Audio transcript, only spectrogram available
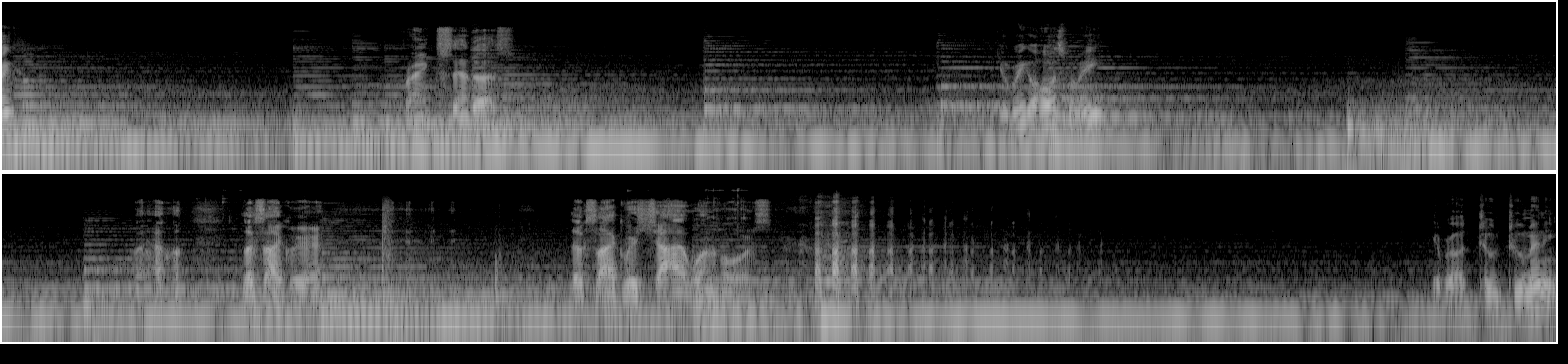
Frank? Frank sent us. Did you bring a horse for me? Well, Looks like we're. Looks like we're shy of one horse. You brought two, too many.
